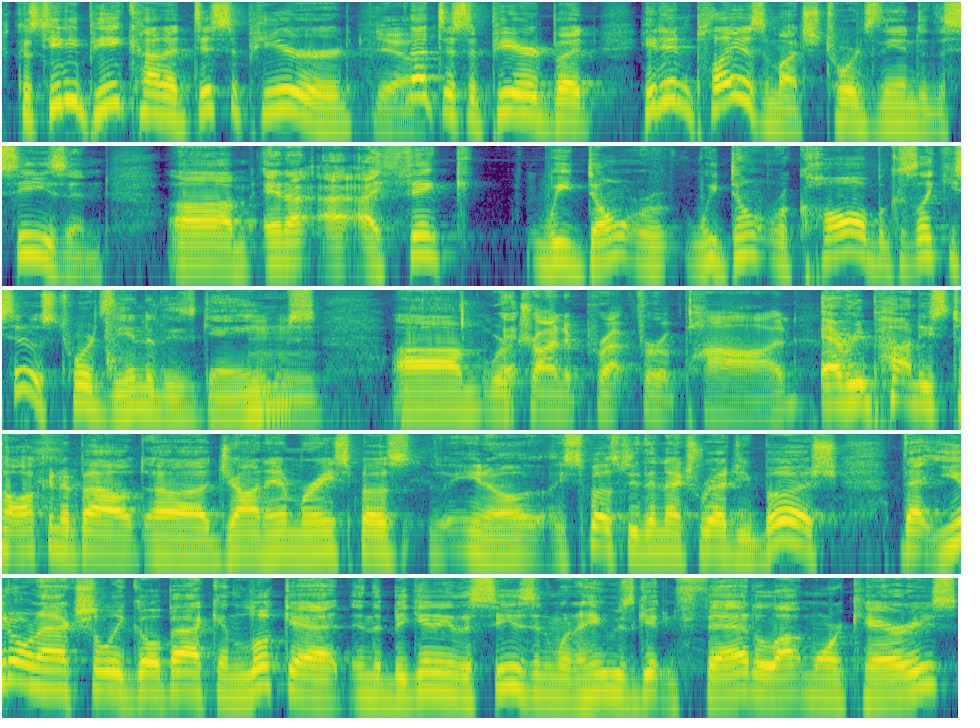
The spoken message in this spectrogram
because TDP kind of disappeared. Yeah. Not disappeared, but he didn't play as much towards the end of the season. Um, and I- I, I think we don't we don't recall because, like you said, it was towards the end of these games. Um, we're trying to prep for a pod. everybody's talking about uh, John Emery supposed you know he's supposed to be the next Reggie Bush that you don't actually go back and look at in the beginning of the season when he was getting fed a lot more carries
